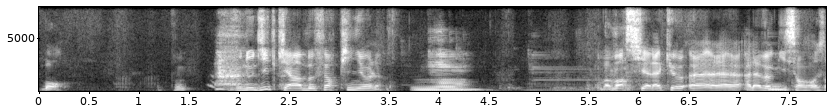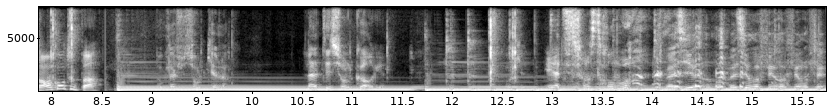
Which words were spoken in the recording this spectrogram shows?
Bon. Vous, vous nous dites qu'il y a un buffer pignol. On va voir si à la queue, à, à- à l'aveugle, il s'en s'en rend compte ou pas. Donc là, je suis sur lequel Là, t'es sur le Korg. Et là, t'es sur le Strobo. Vas-y, vas-y, refais, refais, refais.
